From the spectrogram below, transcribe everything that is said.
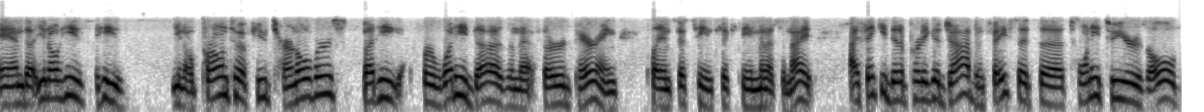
and uh, you know he's he's you know prone to a few turnovers, but he for what he does in that third pairing, playing 15, 16 minutes a night, I think he did a pretty good job. And face it, uh, 22 years old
